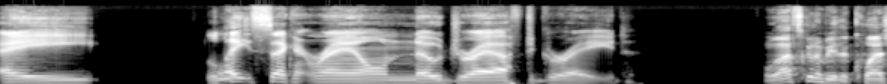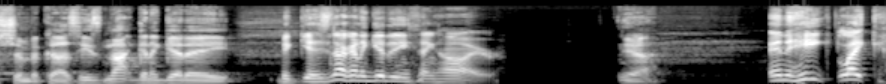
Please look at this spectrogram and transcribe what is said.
a late second round no draft grade Well, that's going to be the question because he's not going to get a. because he's not gonna get anything higher. Yeah. And he like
